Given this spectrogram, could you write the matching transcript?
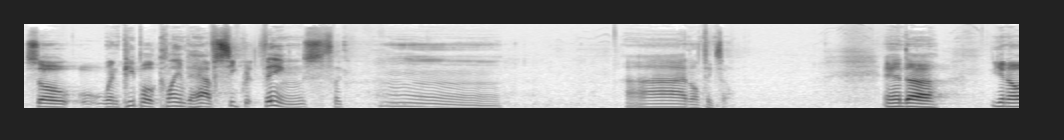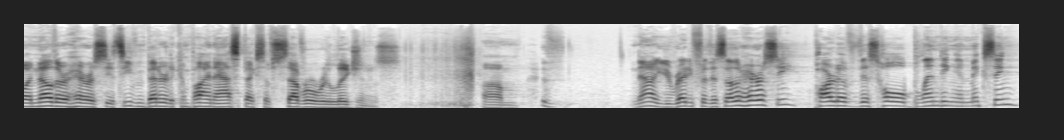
So when people claim to have secret things, it's like, hmm, I don't think so. And, uh, you know, another heresy, it's even better to combine aspects of several religions. Um, th- now, you ready for this other heresy? Part of this whole blending and mixing?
